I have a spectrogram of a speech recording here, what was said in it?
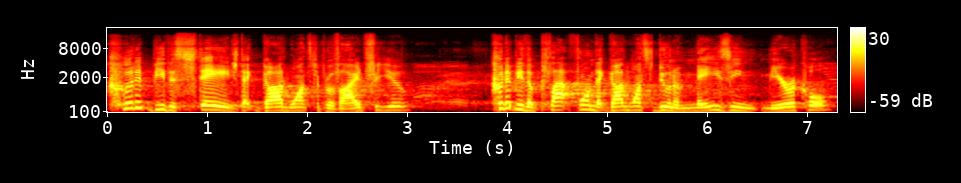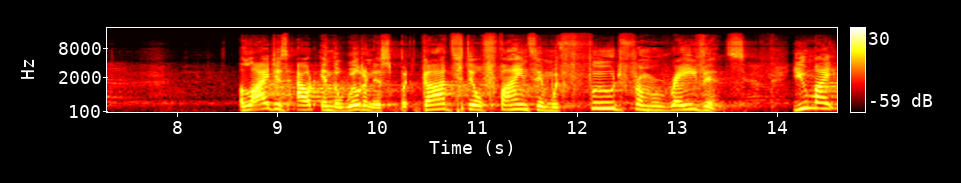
could it be the stage that God wants to provide for you? Could it be the platform that God wants to do an amazing miracle? Elijah's out in the wilderness, but God still finds him with food from ravens. You might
